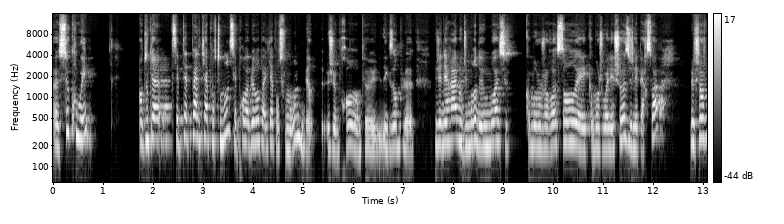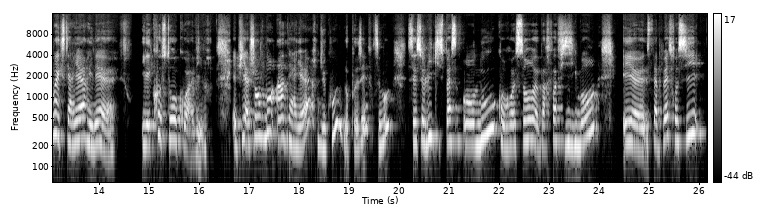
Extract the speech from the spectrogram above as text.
euh, secoué. En tout cas, c'est peut-être pas le cas pour tout le monde. C'est probablement pas le cas pour tout le monde. Bien, je prends un peu un exemple général ou du moins de moi, comment je ressens et comment je vois les choses, je les perçois. Le changement extérieur, il est euh, il est costaud quoi à vivre. Et puis il y a le changement intérieur, du coup, l'opposé forcément, c'est celui qui se passe en nous, qu'on ressent euh, parfois physiquement, et euh, ça peut être aussi,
